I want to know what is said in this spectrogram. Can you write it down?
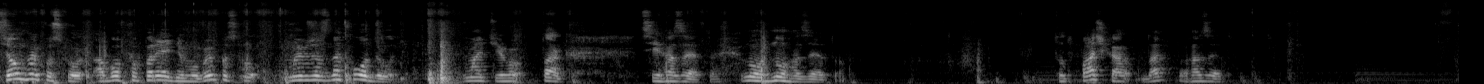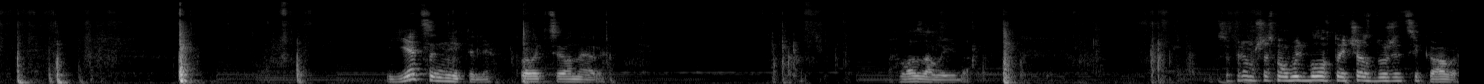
В цьому випуску або в попередньому випуску ми вже знаходили, мать його, так, ці газети. Ну, одну газету. Тут пачка, да, газет. Є цінителі, колекціонери. Глаза виїда. Це прям щось, мабуть, було в той час дуже цікаве.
